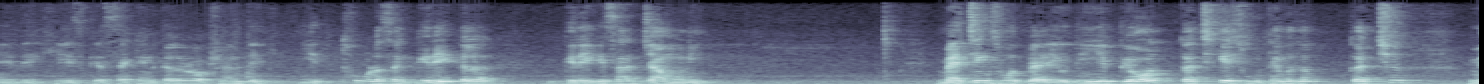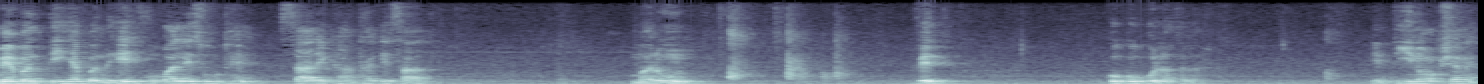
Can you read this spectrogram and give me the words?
ये देखिए इसका सेकंड कलर ऑप्शन देखिए, ये थोड़ा सा ग्रे कलर ग्रे के साथ जामुनी। मैचिंग्स बहुत प्यारी होती हैं। ये प्योर कच्छ के सूट हैं मतलब कच्छ में बनती है बंदेज वो वाले सूट हैं, सारे कांथा के साथ। Maroon with Coca Cola colour. ये तीन ऑप्शन है।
